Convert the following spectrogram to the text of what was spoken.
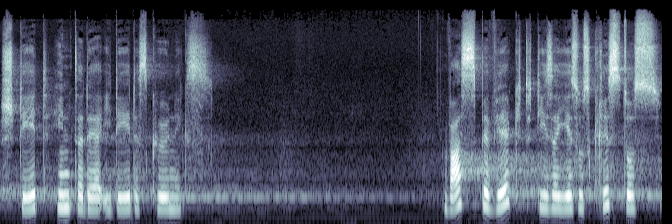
steht hinter der Idee des Königs? Was bewirkt dieser Jesus Christus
